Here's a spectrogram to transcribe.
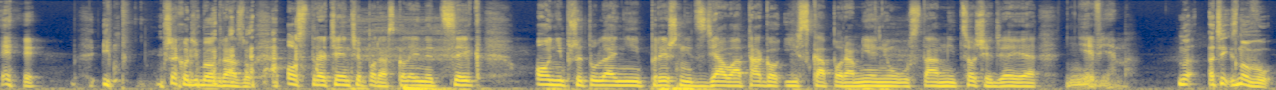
I p- przechodzimy od razu. Ostre cięcie po raz kolejny, cyk. Oni przytuleni, prysznic działa, tago iska po ramieniu, ustami. Co się dzieje? Nie wiem. No, znaczy, znowu.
